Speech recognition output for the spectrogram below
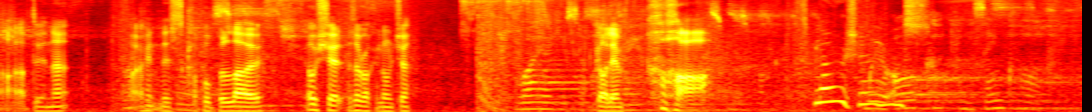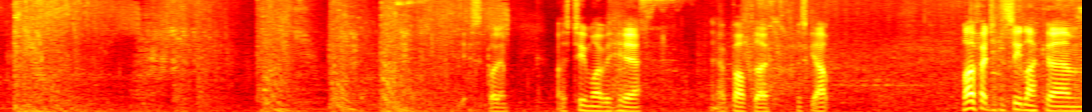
Oh, I love doing that. Right, I think there's a couple below. Oh shit, there's a rocket launcher. Why are you so Got him. We're all Explosions. cut from the same cloth. Yes, got him. There's two more over here. They're above though. Let's get up. I like the fact you can see like um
